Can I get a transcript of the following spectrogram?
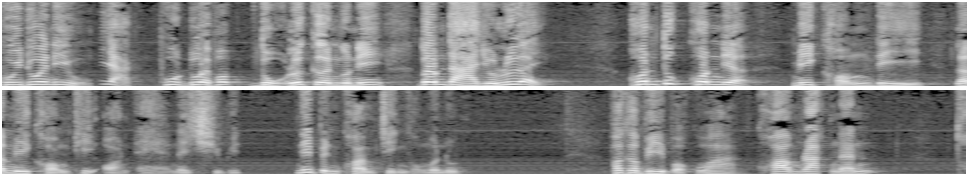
คุยด้วยนี่อยู่อยากพูดด้วยเพราะดุเหลือเกินคนนี้ โดนด่าอยู่เรื่อย คนทุกคนเนี่ยมีของดีและมีของที่อ่อนแอในชีวิต นี่เป็นความจริงของมนุษย์ พระคัมภีร์บอกว่าความรักนั้นท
